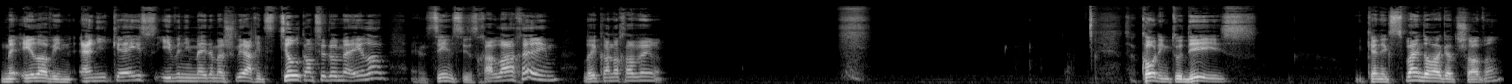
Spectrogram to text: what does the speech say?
Me'elav in any case, even in made a Mashliach, it's still considered Me'elav, and since it's Chav La'acherim, Le'kan Chaver. So according to this, we can explain the Rogatchover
